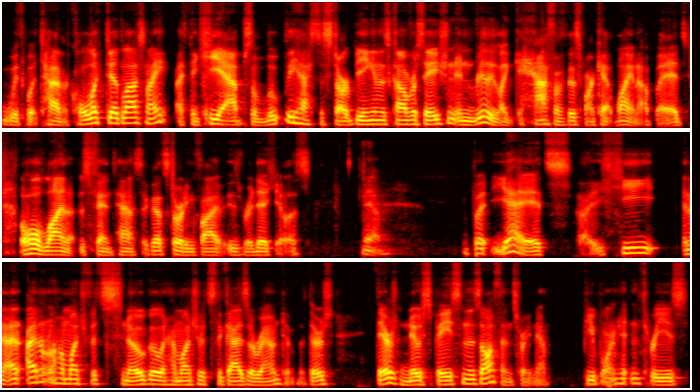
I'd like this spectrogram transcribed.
with what Tyler Kolek did last night, I think he absolutely has to start being in this conversation. And really, like half of this Marquette lineup, it's the whole lineup is fantastic. That starting five is ridiculous. Yeah, but yeah, it's uh, he and I, I don't know how much of it's Sanogo and how much of it's the guys around him, but there's there's no space in this offense right now. People aren't hitting threes.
